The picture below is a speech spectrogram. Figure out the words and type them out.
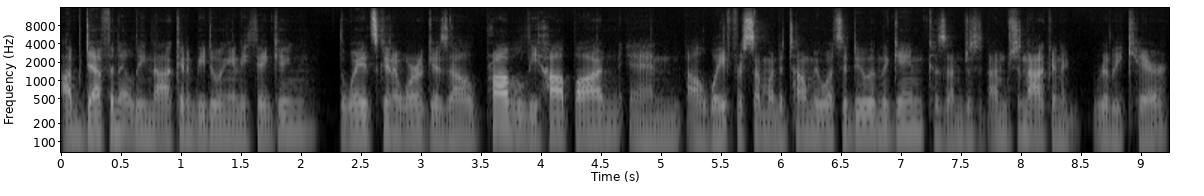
I'm definitely not gonna be doing any thinking. The way it's gonna work is I'll probably hop on and I'll wait for someone to tell me what to do in the game because I'm just I'm just not gonna really care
